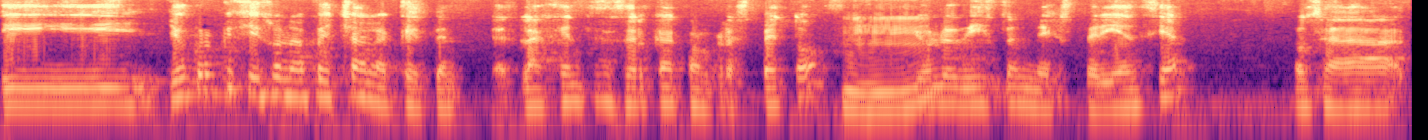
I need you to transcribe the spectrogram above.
y yo creo que sí es una fecha a la que te- la gente se acerca con respeto. Ujú. Yo lo he visto en mi experiencia. O sea,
